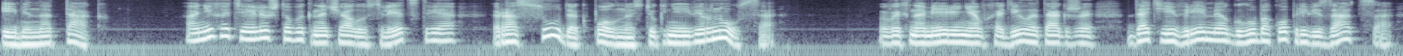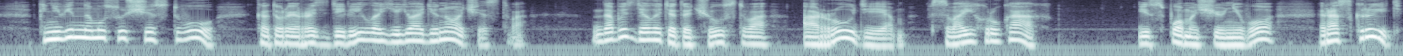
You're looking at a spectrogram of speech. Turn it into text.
именно так. Они хотели, чтобы к началу следствия рассудок полностью к ней вернулся. В их намерение входило также дать ей время глубоко привязаться к невинному существу, которое разделило ее одиночество – дабы сделать это чувство орудием в своих руках и с помощью него раскрыть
